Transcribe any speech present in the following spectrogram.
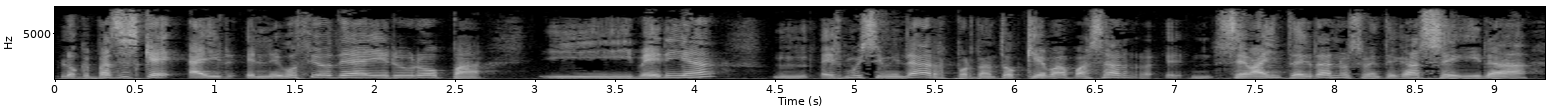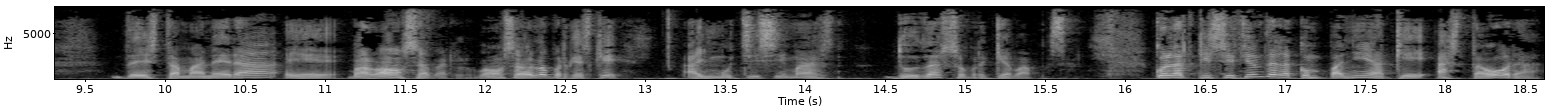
Lo que pasa es que el negocio de Air Europa y Iberia mm, es muy similar. Por tanto, ¿qué va a pasar? Eh, ¿Se va a integrar? ¿No se va a integrar? ¿Seguirá de esta manera? Eh, bueno, vamos a verlo. Vamos a verlo porque es que hay muchísimas dudas sobre qué va a pasar. Con la adquisición de la compañía que hasta ahora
